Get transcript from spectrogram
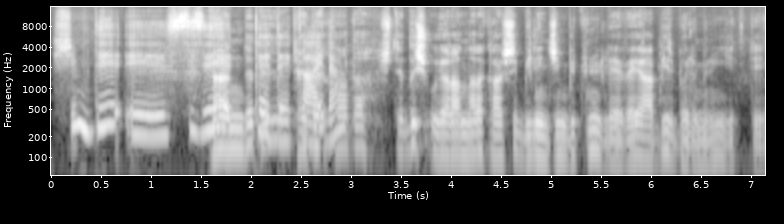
Şimdi e, sizi Bende de TDK ile TDK'da işte dış uyaranlara karşı bilincin bütünüyle veya bir bölümünün yittiği,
